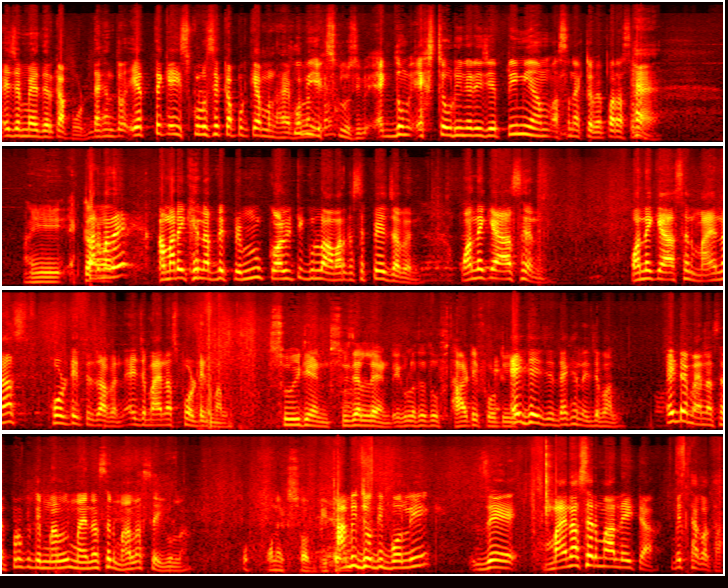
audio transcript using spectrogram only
এই যে মেয়েদের কাপড় দেখেন তো এর থেকে এক্সক্লুসিভ কাপড় কেমন হয় খুবই এক্সক্লুসিভ একদম এক্সট্রাঅর্ডিনারি যে প্রিমিয়াম আছে না একটা ব্যাপার আছে হ্যাঁ। তার মানে আমার এখানে আপনি প্রিমিয়াম কোয়ালিটিগুলো আমার কাছে পেয়ে যাবেন। অনেকে আছেন অনেকে আছেন মাইনাস ফোরটিতে যাবেন। এই যে মাইনাস ফোরটির মাল। সুইডেন সুইজারল্যান্ড এগুলোতে তো থার্টি ফোর্টি এই যে এই যে দেখেন এই যে মাল। এইটা মাইনাসের প্রকৃতির মাল মাইনাসের মাল আছে এগুলা। অনেক সব আমি যদি বলি যে মাইনাসের মাল এইটা মিথ্যা কথা।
